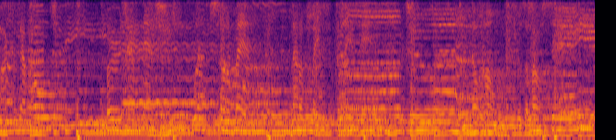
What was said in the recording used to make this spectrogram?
Foxes have holes, birds have nests. Son of man, not a place to lay his head. No home. He was alone.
